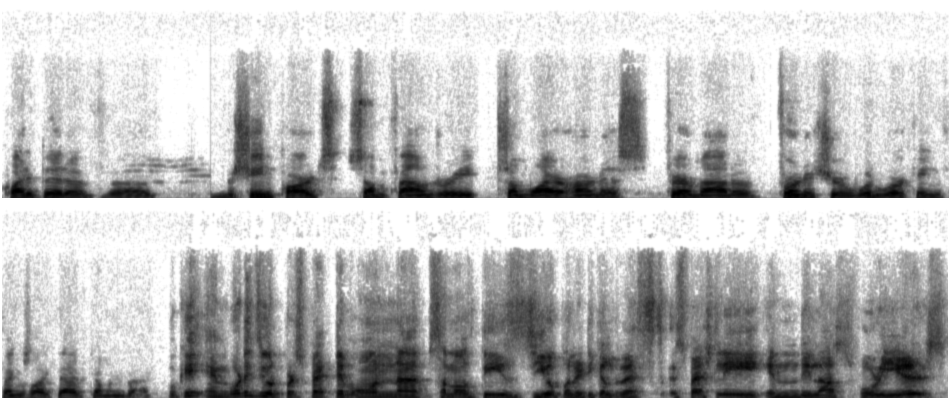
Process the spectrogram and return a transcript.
quite a bit of uh, machine parts, some foundry, some wire harness, fair amount of furniture, woodworking, things like that coming back. Okay, and what is your perspective on uh, some of these geopolitical risks, especially in the last four years?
